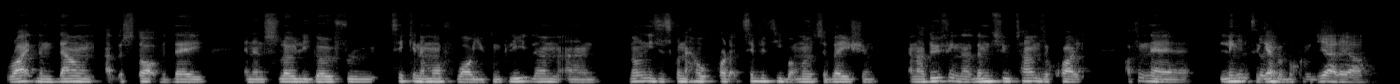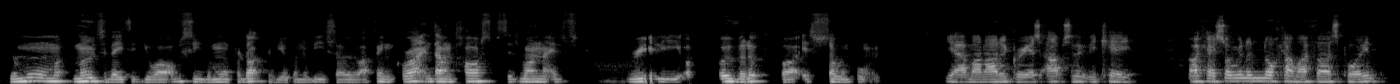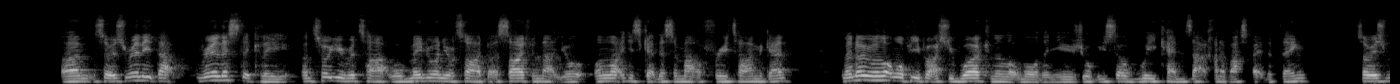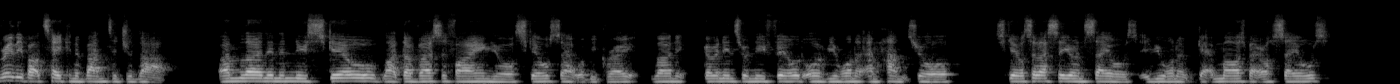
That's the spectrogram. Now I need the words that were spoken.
write them down at the start of the day and then slowly go through ticking them off while you complete them. And not only just going to help productivity, but motivation. And I do think that them two terms are quite, I think they're linked together because Yeah, they are. the more mo- motivated you are, obviously, the more productive you're going to be. So I think writing down tasks is one that is really overlooked, but it's so important. Yeah, man, I'd agree. It's absolutely key. Okay, so I'm going to knock out my first point. Um, so it's really that realistically, until you retire, well, maybe when you're retired, but aside from that, you're unlikely to get this amount of free time again. And I know a lot more people are actually working a lot more than usual, but you still have weekends, that kind of aspect of thing. So it's really about taking advantage of that. Um, learning a new skill, like diversifying your skill set would be great. Learning, going into a new field, or if you want to enhance your skill. So let's say you're in sales. If you want to get a miles better off sales,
